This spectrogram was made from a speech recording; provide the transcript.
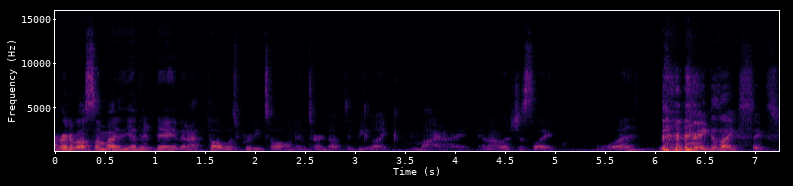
heard about somebody the other day that I thought was pretty tall and it turned out to be like my height, and I was just like, what? Drake is like 6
